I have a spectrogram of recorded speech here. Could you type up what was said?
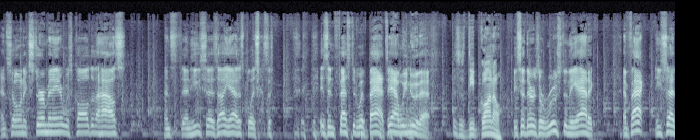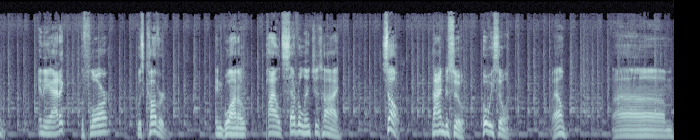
And so an exterminator was called to the house and and he says, "Oh yeah, this place is, is infested with bats." Yeah, we knew that. This is deep guano. He said there was a roost in the attic. In fact, he said in the attic, the floor was covered in guano piled several inches high. So, time to sue. Who we suing? Well, um,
